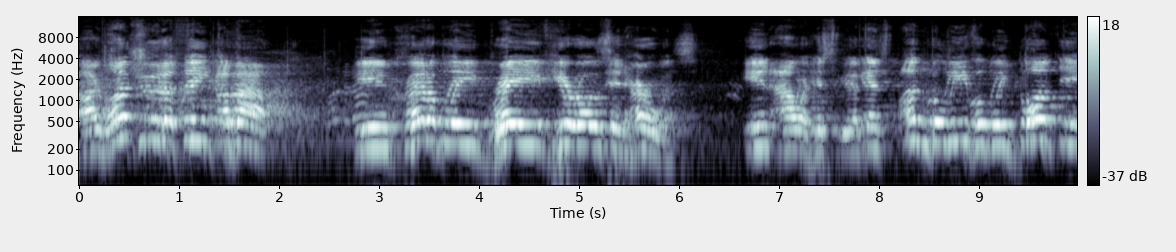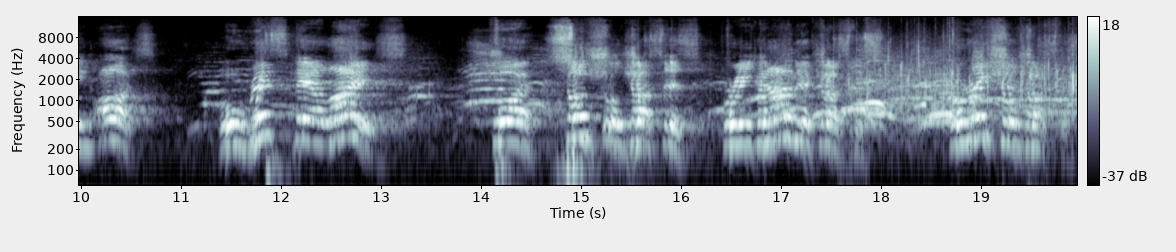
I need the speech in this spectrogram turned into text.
I want you to think about the incredibly brave heroes and heroines in our history against unbelievably daunting odds who risked their lives for social justice, for economic justice, for racial justice.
